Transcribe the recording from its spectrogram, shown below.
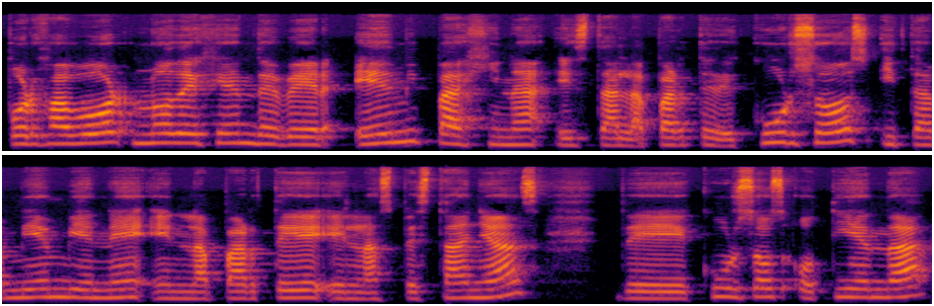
Por favor, no dejen de ver en mi página está la parte de cursos y también viene en la parte, en las pestañas de cursos o tienda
